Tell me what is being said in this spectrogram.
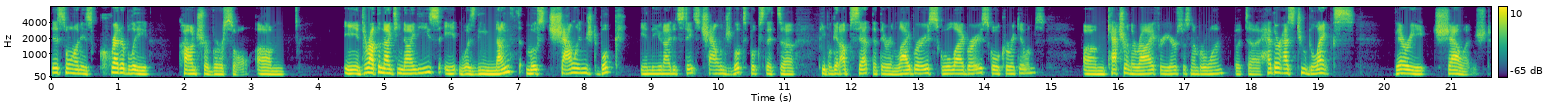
this one is credibly controversial. Um, in, throughout the 1990s, it was the ninth most challenged book in the United States. Challenged books, books that uh, people get upset that they're in libraries, school libraries, school curriculums. Um, Catcher in the Rye for years was number one, but uh, Heather has two blanks, very challenged.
